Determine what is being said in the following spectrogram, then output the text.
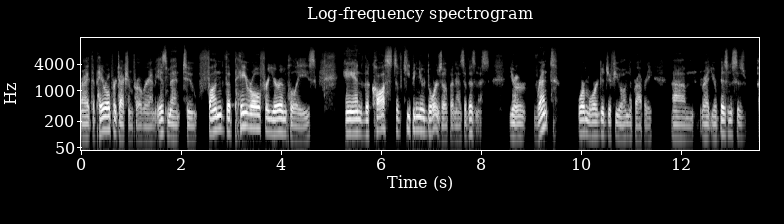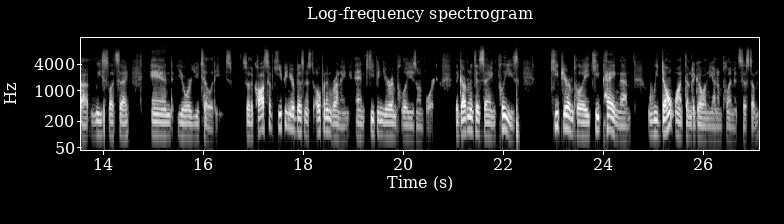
right? The payroll protection program is meant to fund the payroll for your employees and the costs of keeping your doors open as a business. Your rent or mortgage, if you own the property, um, right? Your business's uh, lease, let's say, and your utilities. So the cost of keeping your business open and running and keeping your employees on board. The government is saying, please keep your employee, keep paying them. We don't want them to go on the unemployment system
